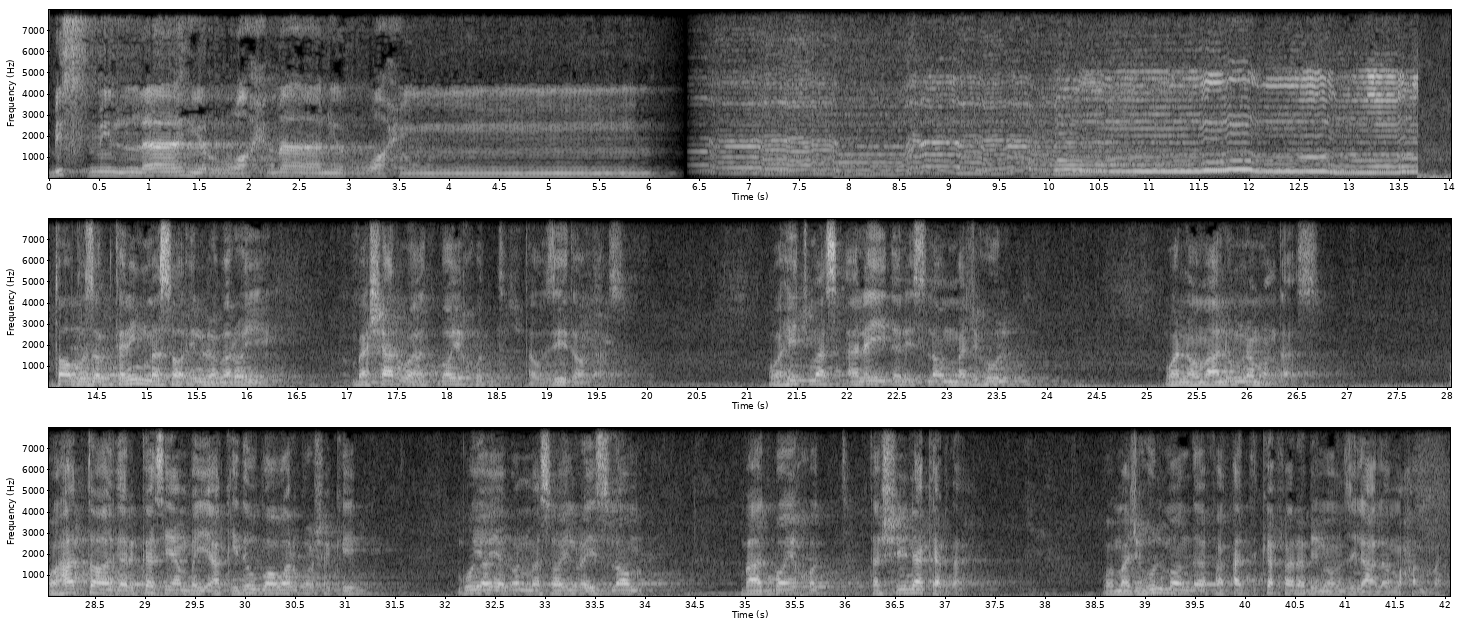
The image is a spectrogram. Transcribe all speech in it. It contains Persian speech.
بسم الله الرحمن الرحیم تا بزرگترین مسائل را برای بشر و اتباع خود توضیح داده است. و هیچ مسئله در اسلام مجهول و نامعلوم نمانده است. و حتی اگر کسی هم به عقیده و باور باشه که گویا یگان مسائل را اسلام به اتباع خود تشریح نکرده و مجهول مانده فقط کفر بمنزل علی محمد.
